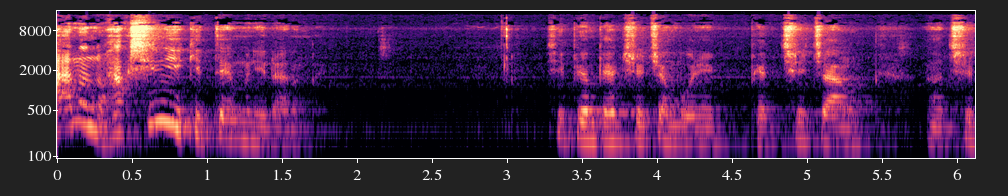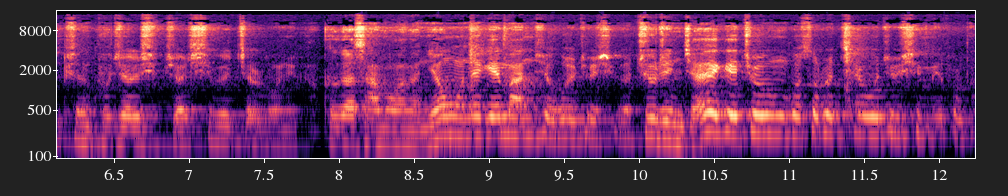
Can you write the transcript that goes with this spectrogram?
아는 확신이 있기 때문이라는 거예요. 시편 107장 보니 107장 7편 9절 10절 11절 보니까 그가 사모하는 영혼에게 만족을 주시고 줄인 자에게 좋은 것으로 채워주심이로다.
